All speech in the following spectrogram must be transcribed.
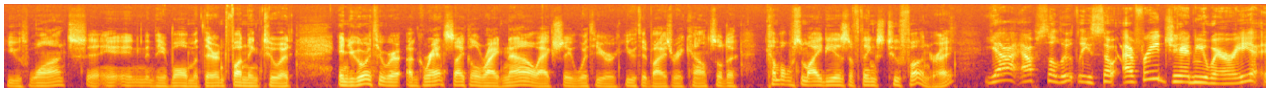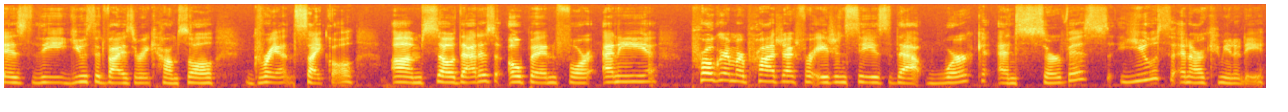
youth wants, in, in, the involvement there and funding to it. And you're going through a, a, grant cycle right now, actually, with your Youth Advisory Council to come up with some ideas of things to fund, right? Yeah, absolutely. So every January is the Youth Advisory Council grant cycle. Um, so that is open for any program or project for agencies that work and service youth in our community.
